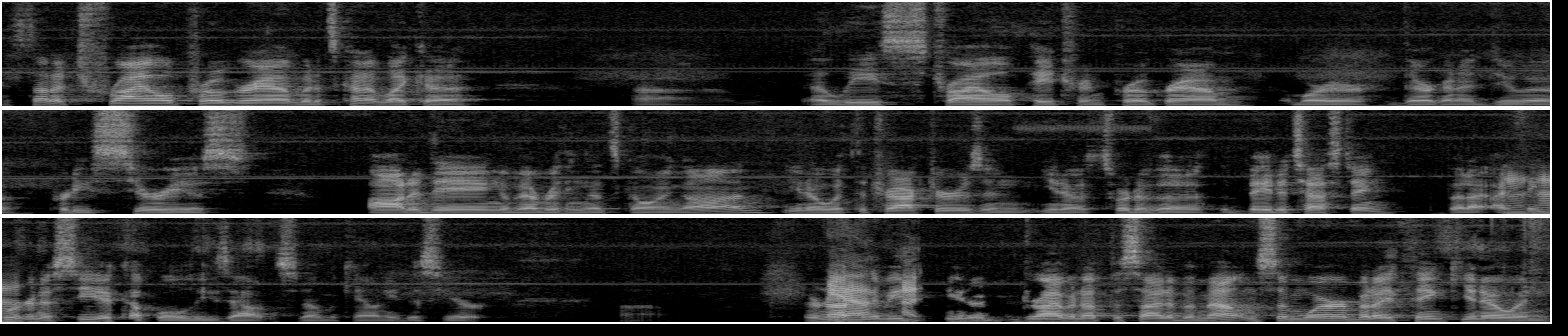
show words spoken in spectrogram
It's not a trial program, but it's kind of like a. Um, a lease trial patron program where they're going to do a pretty serious auditing of everything that's going on, you know, with the tractors and you know, sort of a, the beta testing. But I, I think Mhm. we're going to see a couple of these out in Sonoma County this year. Uh, they're not Yeah, going to be, I- you know, driving up the side of a mountain somewhere, but I think you know, in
